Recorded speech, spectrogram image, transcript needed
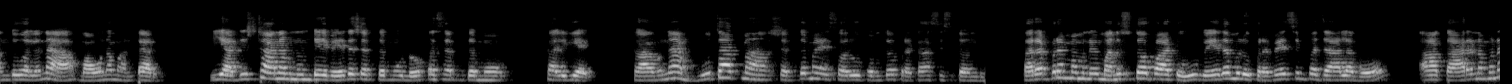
అందువలన మౌనం అంటారు. ఈ అధిష్టానం నుండే వేద శబ్దము లోక శబ్దము కలిగాయి. కావున భూతాత్మ శబ్దమయ స్వరూపంతో ప్రకాశిస్తోంది. పరబ్రహ్మమును మనసుతో పాటు వేదములు ప్రవేశింపజాలవో ఆ కారణమున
